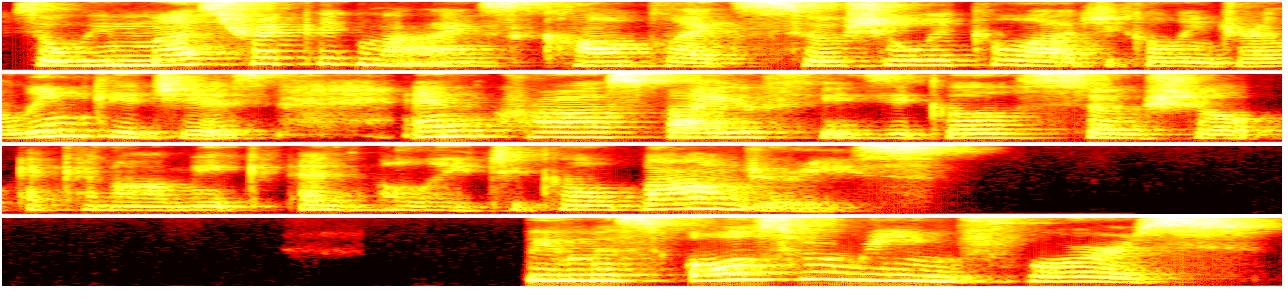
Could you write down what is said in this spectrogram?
So we must recognize complex social ecological interlinkages and cross biophysical, social, economic, and political boundaries. We must also reinforce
